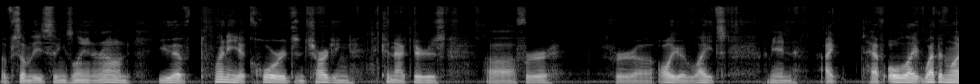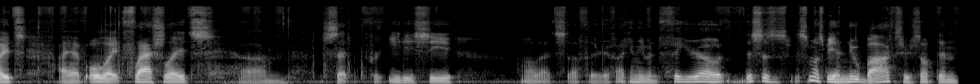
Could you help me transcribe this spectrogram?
of some of these things laying around, you have plenty of cords and charging connectors uh, for for uh, all your lights. I mean, I have Olight weapon lights, I have Olight flashlights, um, set for EDC, all that stuff there. If I can even figure out, this is this must be a new box or something.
